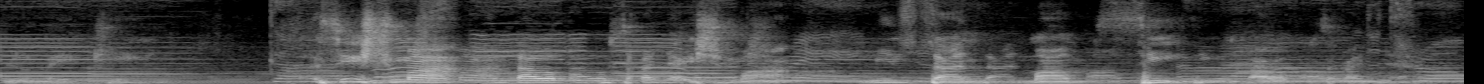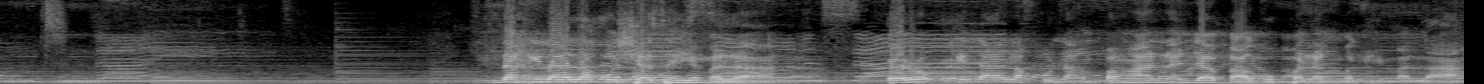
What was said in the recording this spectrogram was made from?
filmmaking. Si Ishma, ang tawag ko po sa kanya Ishma, minsan Ma'am C, ang tawag ko sa kanya. Nakilala ko siya sa Himala. Pero kilala ko na ang pangalan niya bago pa lang maghimala.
